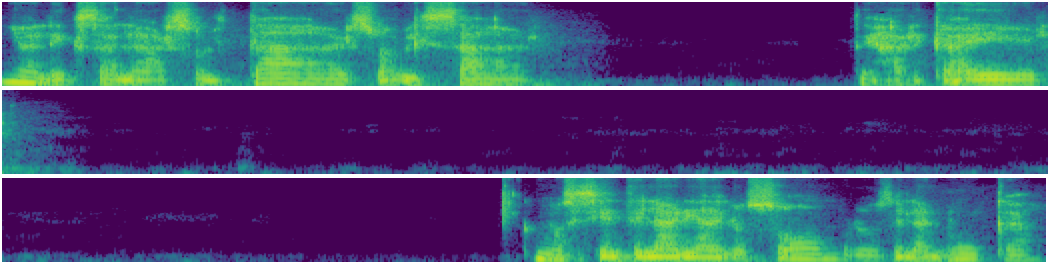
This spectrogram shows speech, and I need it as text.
Y al exhalar, soltar, suavizar, dejar caer. Cómo se siente el área de los hombros, de la nuca.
